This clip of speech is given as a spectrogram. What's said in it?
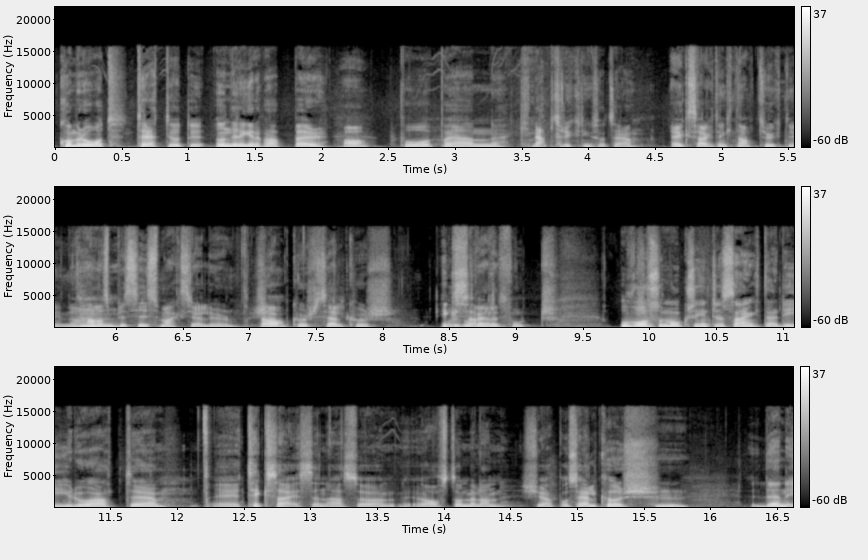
kommer åt 30 underliggande papper ja. på, på en knapptryckning så att säga. exakt en knapptryckning. De Mm. handlas precis som aktier, eller hur? Ja. Köpkurs, säljkurs. Och det går Exakt. väldigt fort. Och vad som också är intressant där, det är ju då att eh, eh, tick sizen, alltså avstånd mellan köp och säljkurs, Mm. den är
